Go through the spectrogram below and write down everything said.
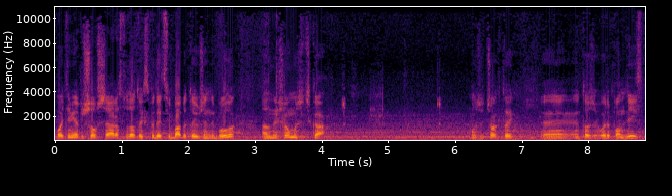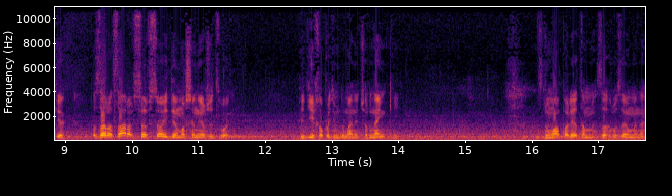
Потім я пішов ще раз туди ту експедицію, баби тої вже не було, але знайшов мужичка. Мужичок той е, теж говорить по-англійськи. Зараз, зараз, все, все, йди в машину, я вже дзвоню. Під'їхав потім до мене чорненький. З двома палетами загрузив мене.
